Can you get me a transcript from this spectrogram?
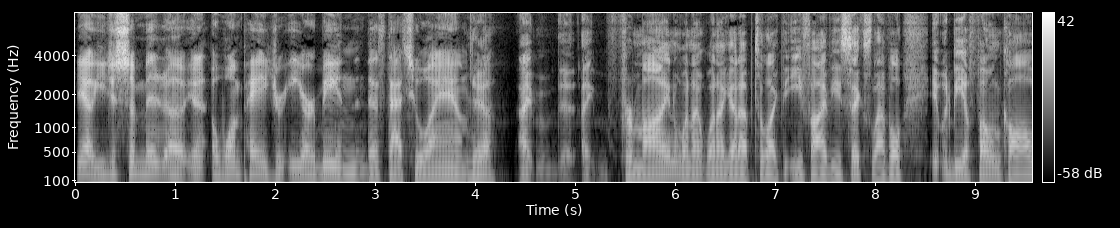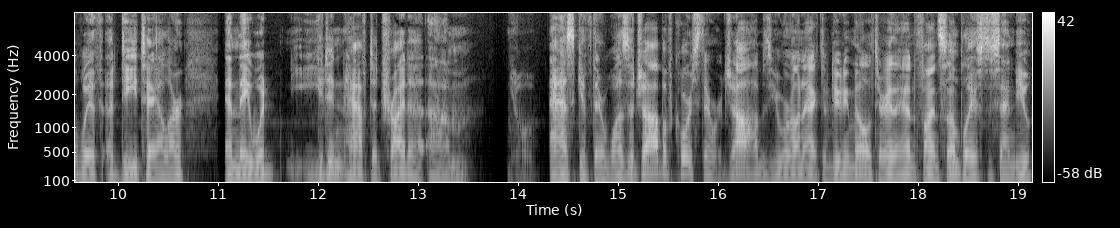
Yeah, you just submit a, a one page your ERB, and that's that's who I am. Yeah. I, I for mine when I when I got up to like the E5 E6 level, it would be a phone call with a detailer and they would you didn't have to try to um you know ask if there was a job. Of course there were jobs. You were on active duty military. They had to find some place to send you.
